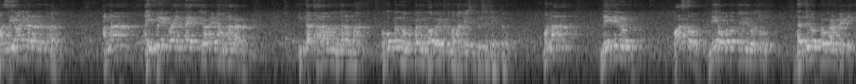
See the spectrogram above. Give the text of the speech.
మా శ్రీవాణి గారు అడుగుతున్నారు. అన్న అయిపోయిందా ఇంకా ఎవరైనా ఉన్నారా? అని. ఇంకా చాలామంది ఉన్నారమ్మా. ఒక్కొక్కరిని ఒక్కొక్కరిని గౌరవించుకుందాం ఆ కేసుని చూసి చెప్తున్నాం మొన్న మే డే రోజు వాస్తవం మే ఒకటో తేదీ రోజు దంజలో ప్రోగ్రాం పెట్టి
